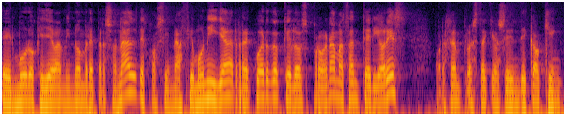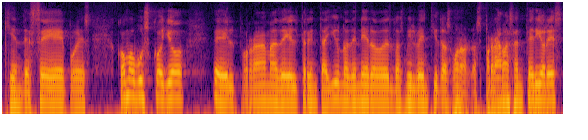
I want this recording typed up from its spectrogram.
el muro que lleva mi nombre personal de José Ignacio Munilla. Recuerdo que los programas anteriores por ejemplo, este que os he indicado, quien, desee, pues, ¿cómo busco yo el programa del 31 de enero del 2022? Bueno, los programas anteriores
